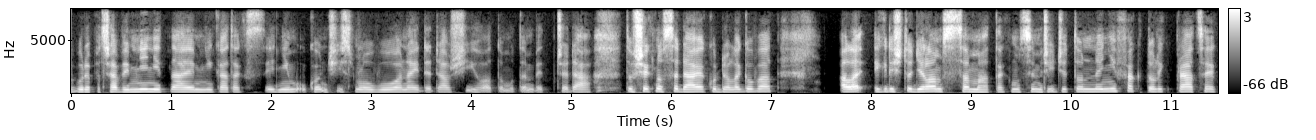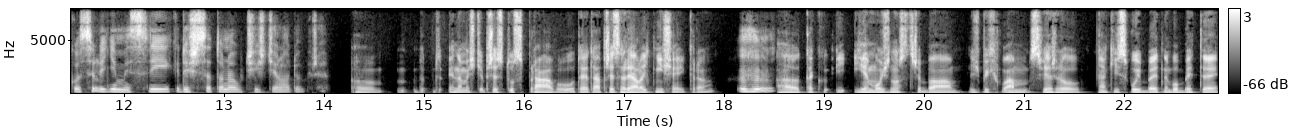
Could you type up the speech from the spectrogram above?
bude potřeba vyměnit nájemníka, tak s jedním ukončí smlouvu a najde dalšího a tomu ten byt předá. To všechno se dá jako delegovat. Ale i když to dělám sama, tak musím říct, že to není fakt tolik práce, jako si lidi myslí, když se to naučíš dělat dobře. Uh, jenom ještě přes tu zprávu, to je ta přes realitní shaker, uh, tak je možnost třeba, když bych vám svěřil nějaký svůj byt nebo byty,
